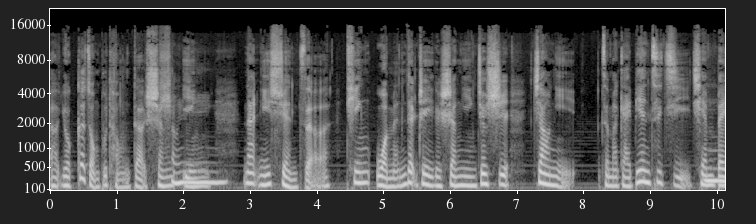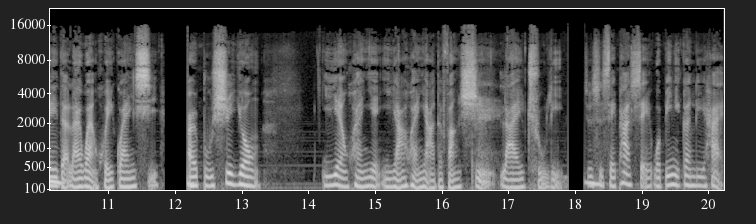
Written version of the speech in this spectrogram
呃，有各种不同的声音，声音，那你选择听我们的这个声音，就是叫你怎么改变自己，谦卑的来挽回关系，嗯、而不是用以眼还眼、以牙还牙的方式来处理。就是谁怕谁，我比你更厉害，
